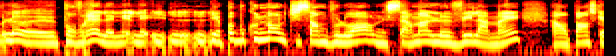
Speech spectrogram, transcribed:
Là, euh, pour vrai, il n'y a pas beaucoup de monde qui semble vouloir nécessairement lever la main. Euh, on pense que,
